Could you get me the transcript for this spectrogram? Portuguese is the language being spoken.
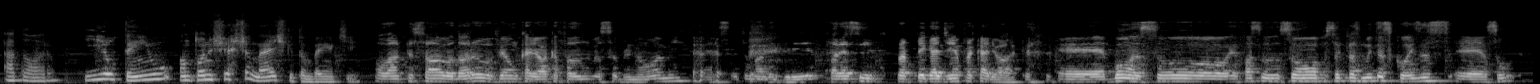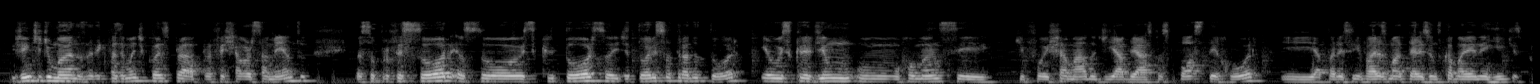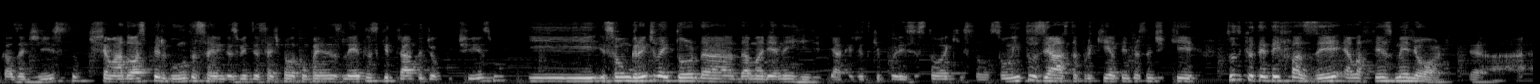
adoro. E eu tenho Antônio Chercheneschi também aqui. Olá, pessoal. Eu adoro ver um carioca falando meu sobrenome. É sempre uma alegria. Parece para pegadinha para carioca. É, bom, eu sou eu faço sou uma pessoa que faz muitas coisas. É, eu sou gente de humanas, né? Tem que fazer um monte de coisa para fechar o orçamento. Eu sou professor, eu sou escritor, sou editor e sou tradutor. Eu escrevi um, um romance que foi chamado de, abre aspas, pós-terror, e apareceu em várias matérias junto com a Mariana Henriques por causa disso, chamado As Perguntas, saiu em 2017 pela Companhia das Letras, que trata de ocultismo, e, e sou um grande leitor da, da Mariana Henrique, e acredito que por isso estou aqui. Sou, sou um entusiasta, porque eu tenho a impressão de que tudo que eu tentei fazer, ela fez melhor. É,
